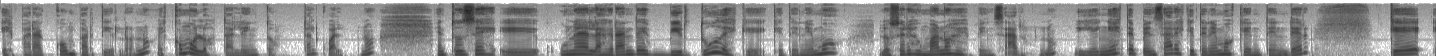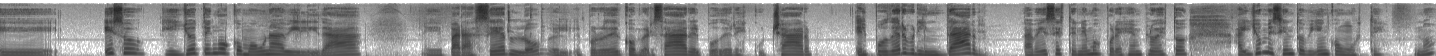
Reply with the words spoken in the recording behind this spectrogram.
es para compartirlo, ¿no? Es como los talentos tal cual, ¿no? Entonces, eh, una de las grandes virtudes que, tenemos los seres humanos es pensar, ¿no? Y en este pensar es que tenemos que entender que eh, eso que yo tengo como una habilidad eh, para hacerlo, el, poder conversar, el poder escuchar, el poder brindar. A veces tenemos, por ejemplo, esto, ay, yo me siento bien con usted, ¿no?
